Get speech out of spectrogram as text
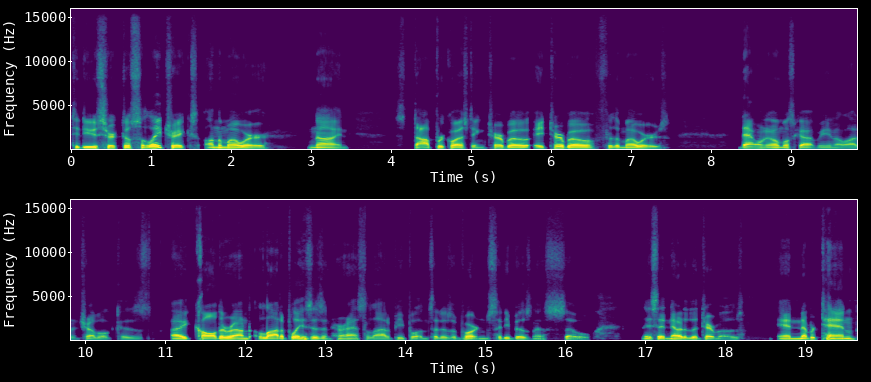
to do Cirque du Soleil tricks on the mower. Nine, stop requesting turbo a turbo for the mowers. That one almost got me in a lot of trouble because I called around a lot of places and harassed a lot of people and said it was important city business. So they said no to the turbos. And number 10,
